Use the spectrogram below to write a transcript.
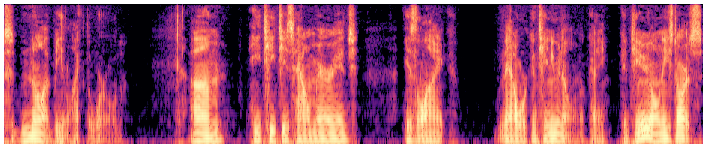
to not be like the world. Um, he teaches how marriage is like, now we're continuing on, okay? Continuing on, he starts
